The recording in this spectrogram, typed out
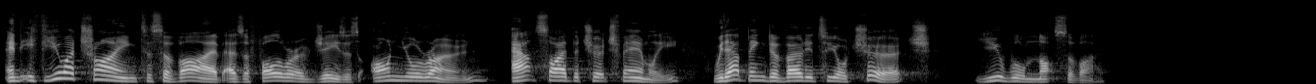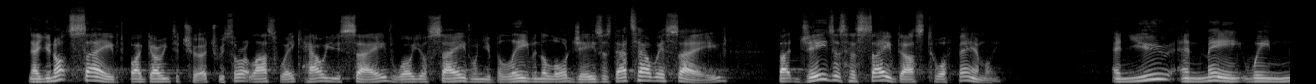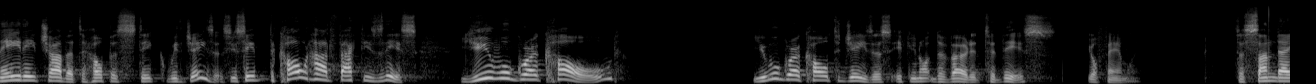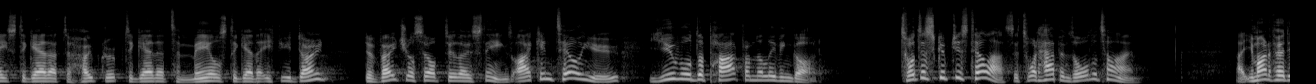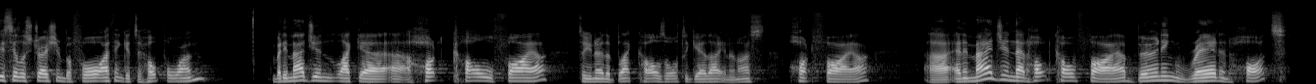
And if you are trying to survive as a follower of Jesus on your own, outside the church family, without being devoted to your church, you will not survive. Now, you're not saved by going to church. We saw it last week. How are you saved? Well, you're saved when you believe in the Lord Jesus. That's how we're saved. But Jesus has saved us to a family. And you and me, we need each other to help us stick with Jesus. You see, the cold hard fact is this you will grow cold. You will grow cold to Jesus if you're not devoted to this, your family. To Sundays together, to hope group together, to meals together. If you don't devote yourself to those things, I can tell you, you will depart from the living God. It's what the scriptures tell us, it's what happens all the time. Uh, you might have heard this illustration before. I think it's a helpful one. But imagine like a, a hot coal fire. So, you know, the black coals all together in a nice hot fire. Uh, and imagine that hot coal fire burning red and hot.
